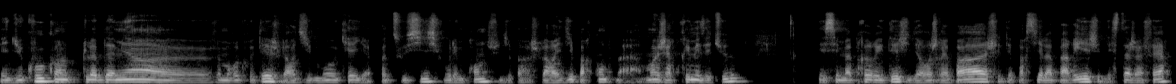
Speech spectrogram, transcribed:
Et du coup, quand le club d'Amiens euh, veut me recruter, je leur dis, moi, OK, il n'y a pas de souci, si vous voulez me prendre. Je, dis, bah, je leur ai dit, par contre, bah, moi, j'ai repris mes études et c'est ma priorité, je n'y dérogerai pas. J'étais partiel à Paris, j'ai des stages à faire.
